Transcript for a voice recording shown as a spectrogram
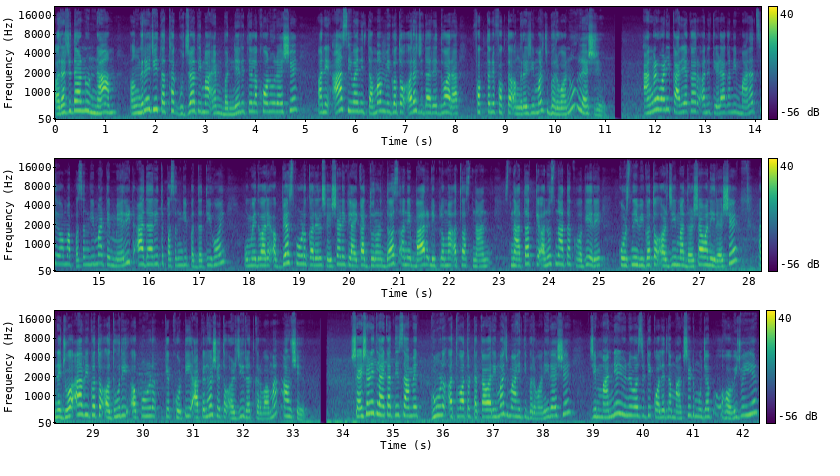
અરજદારનું નામ અંગ્રેજી તથા ગુજરાતીમાં એમ બંને રીતે લખવાનું રહેશે અને આ સિવાયની તમામ વિગતો અરજદારે દ્વારા ફક્ત ને ફક્ત અંગ્રેજીમાં જ ભરવાનું રહેશે. આંગણવાડી કાર્યકર અને તેડાગરની માનદ સેવામાં પસંદગી માટે મેરિટ આધારિત પસંદગી પદ્ધતિ હોય, ઉમેદવારે અભ્યાસ પૂર્ણ કરેલ શૈક્ષણિક લાયકાત ધોરણ દસ અને બાર ડિપ્લોમા અથવા સ્નાન સ્નાતક કે અનુસ્નાતક વગેરે કોર્સની વિગતો અરજીમાં દર્શાવવાની રહેશે અને જો આ વિગતો અધૂરી, અપૂર્ણ કે ખોટી આપેલ હશે તો અરજી રદ કરવામાં આવશે. શૈક્ષણિક લાયકાતની સામે ગુણ અથવા તો ટકાવારીમાં જ માહિતી ભરવાની રહેશે, જે માન્ય યુનિવર્સિટી કોલેજના માર્કશીટ મુજબ હોવી જોઈએ.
